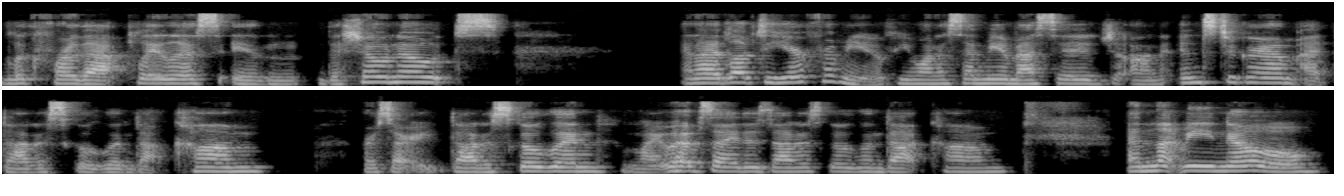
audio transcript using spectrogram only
look for that playlist in the show notes. And I'd love to hear from you. If you want to send me a message on Instagram at donnaskoglund.com, or sorry, Donna Skoglund, my website is donnaskoglund.com and let me know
